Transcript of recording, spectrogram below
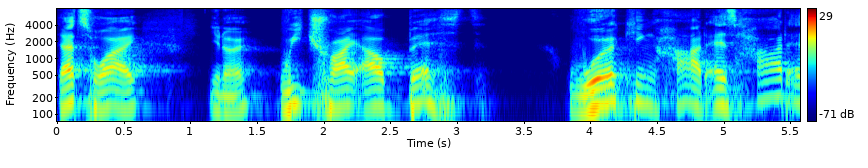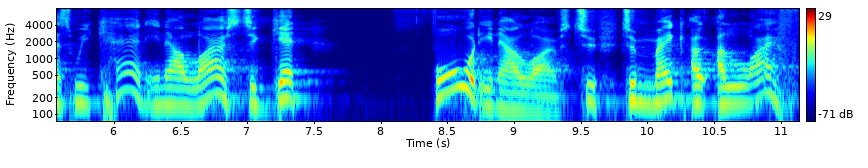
That's why, you know, we try our best, working hard, as hard as we can in our lives to get forward in our lives, to, to make a, a life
